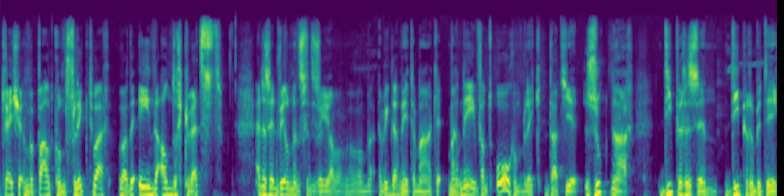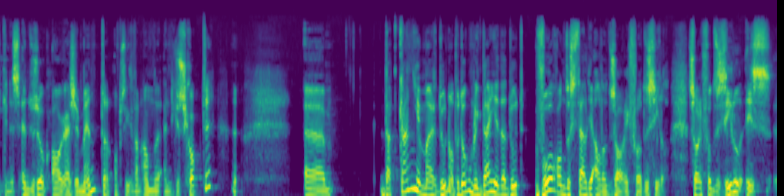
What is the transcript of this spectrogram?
krijg je een bepaald conflict waar, waar de een de ander kwetst. En er zijn veel mensen die zeggen, ja, wat, heb ik daarmee te maken? Maar nee, van het ogenblik dat je zoekt naar diepere zin, diepere betekenis en dus ook engagement ten opzichte van anderen en geschokten, ehm, dat kan je maar doen op het ogenblik dat je dat doet, vooronderstel je al een zorg voor de ziel. Zorg voor de ziel is eh,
